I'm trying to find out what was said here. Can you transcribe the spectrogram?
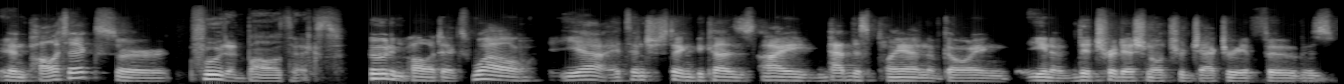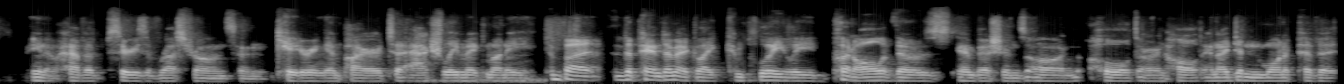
In politics or food and politics. Food and politics. Well yeah, it's interesting because I had this plan of going, you know, the traditional trajectory of food was you know, have a series of restaurants and catering empire to actually make money. But the pandemic like completely put all of those ambitions on hold or on halt. And I didn't want to pivot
